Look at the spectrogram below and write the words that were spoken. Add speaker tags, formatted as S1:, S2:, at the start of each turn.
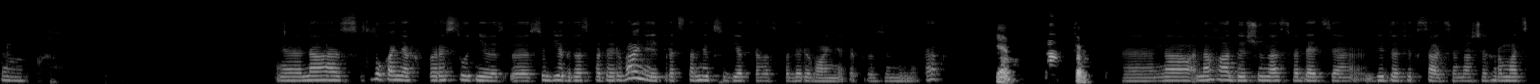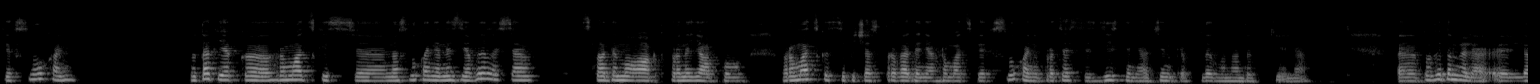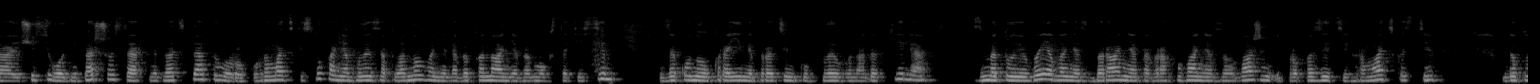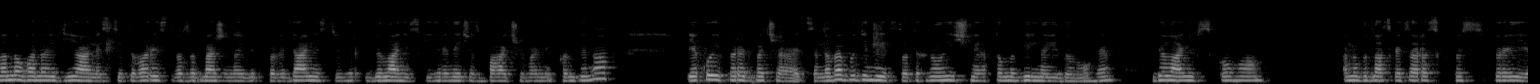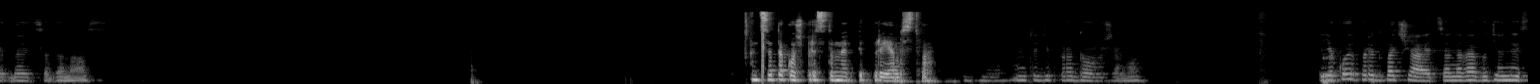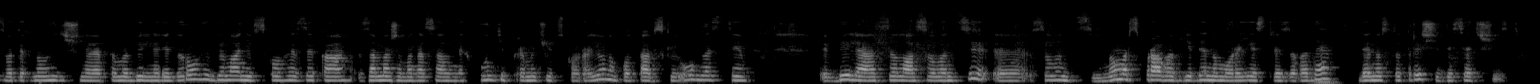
S1: Так. Е, На слуханнях присутні е, суб'єкт господарювання і представник суб'єкта господарювання, так розумію, так?
S2: Так, так.
S1: Е, На, нагадую, що у нас ведеться відеофіксація наших громадських слухань. Ну, так як громадськість на слухання не з'явилася, складемо акт про наявку громадськості під час проведення громадських слухань у процесі здійснення оцінки впливу на довкілля. Е, Повідомляю, що сьогодні, 1 серпня 2025 року, громадські слухання були заплановані на виконання вимог статті 7 Закону України про оцінку впливу на довкілля з метою виявлення, збирання та врахування зауважень і пропозицій громадськості до планованої діяльності товариства з обмеженою відповідальністю Біланівський гірничо-збагачувальний комбінат, якою передбачається нове будівництво технологічної автомобільної дороги Біланівського. А ну, будь ласка, зараз хтось приєднується до нас.
S3: Це також представник підприємства.
S1: Ну, тоді продовжимо. Якою передбачається нове будівництво технологічної автомобільної дороги Біланівського ГЗК за межами населених пунктів Кременчуцького району Полтавської області біля села Солонці, е, Солонці. Номер справи в єдиному реєстрі ЗВД 9366.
